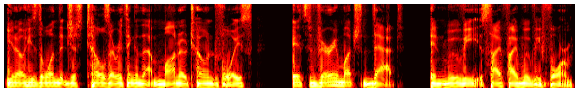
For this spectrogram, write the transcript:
You know, he's the one that just tells everything in that monotoned voice. It's very much that in movie, sci-fi movie form.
